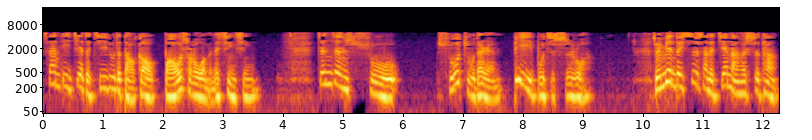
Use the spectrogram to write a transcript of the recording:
上帝借着基督的祷告保守了我们的信心。真正属属主的人必不致失落。所以，面对世上的艰难和试探，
